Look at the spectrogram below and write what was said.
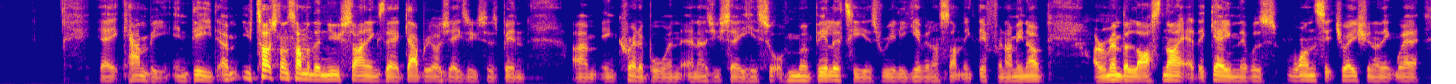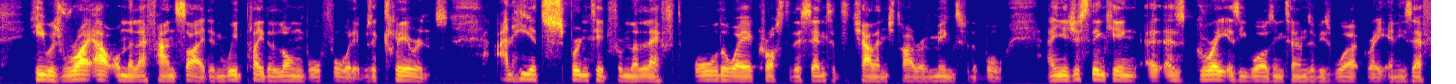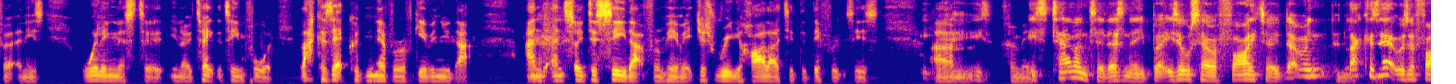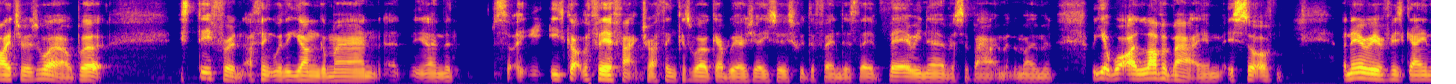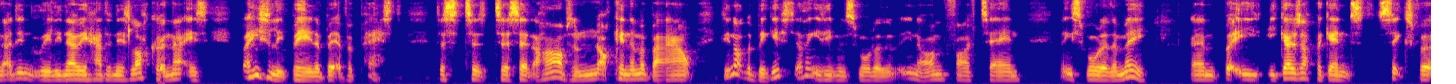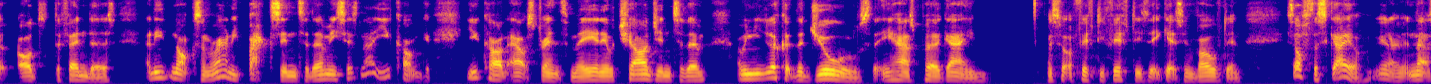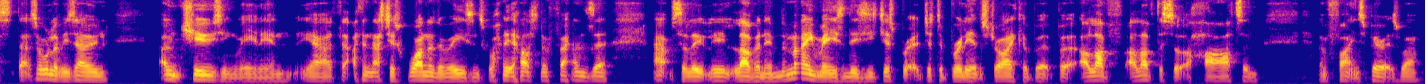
Yeah, it can be indeed. Um, you touched on some of the new signings there. Gabriel Jesus has been um, incredible, and, and as you say, his sort of mobility has really given us something different. I mean, I, I remember last night at the game there was one situation I think where he was right out on the left hand side, and we'd played a long ball forward. It was a clearance, and he had sprinted from the left all the way across to the centre to challenge Tyrone Mings for the ball. And you're just thinking, as great as he was in terms of his work rate and his effort and his willingness to, you know, take the team forward, Lacazette could never have given you that. And and so to see that from him, it just really highlighted the differences um, yeah, for me. He's talented, isn't he? But he's also a fighter. I mean, mm. Lacazette was a fighter as well, but it's different. I think with a younger man, uh, you know, and the so he's got the fear factor, I think, as well. Gabriel Jesus with defenders, they're very nervous about him at the moment. But yeah, what I love about him is sort of an area of his game that I didn't really know he had in his locker, and that is basically being a bit of a pest to, to, to centre halves and knocking them about. He's not the biggest. I think he's even smaller than you know. I'm five ten. I think he's smaller than me. Um, but he, he goes up against six foot odd defenders and he knocks them around. He backs into them. He says, "No, you can't you can't outstrength me." And he'll charge into them. I mean, you look at the duels that he has per game, the sort of 50-50s that he gets involved in. It's off the scale, you know, and that's that's all of his own own choosing, really. And yeah, I, th- I, think that's just one of the reasons why the Arsenal fans are absolutely loving him. The main reason is he's just just a brilliant striker, but but I love I love the sort of heart and and fighting spirit as well.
